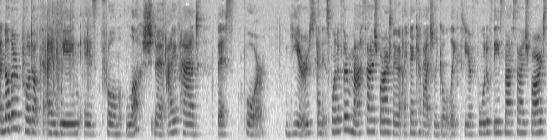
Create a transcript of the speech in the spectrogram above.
Another product that I am weighing is from Lush. Now I've had this for years and it's one of their massage bars. Now I think I've actually got like three or four of these massage bars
